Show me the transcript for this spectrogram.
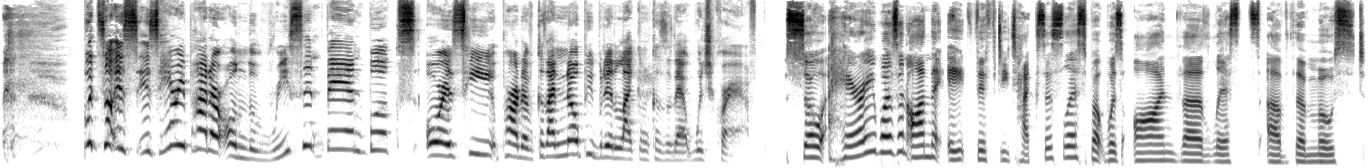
But so is is Harry Potter on the recent banned books, or is he part of? Because I know people didn't like him because of that witchcraft. So Harry wasn't on the 850 Texas list, but was on the lists of the most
